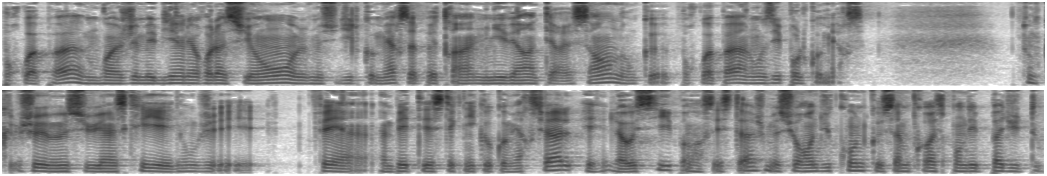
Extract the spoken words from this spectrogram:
pourquoi pas? Moi j'aimais bien les relations, je me suis dit le commerce ça peut être un univers intéressant, donc euh, pourquoi pas, allons-y pour le commerce. Donc je me suis inscrit et donc j'ai fait un, BTS technico-commercial et là aussi pendant ces stages je me suis rendu compte que ça me correspondait pas du tout.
